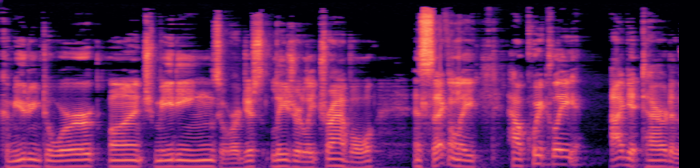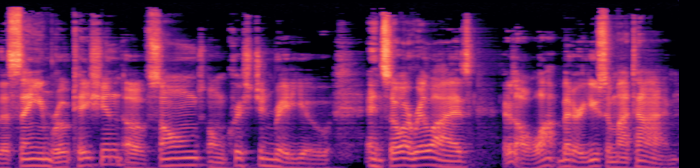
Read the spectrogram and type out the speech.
commuting to work, lunch, meetings, or just leisurely travel. And secondly, how quickly I get tired of the same rotation of songs on Christian radio. And so I realized there's a lot better use of my time.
